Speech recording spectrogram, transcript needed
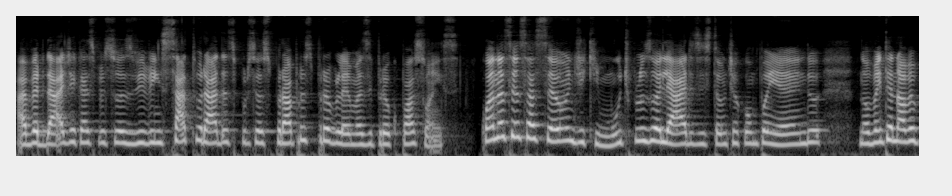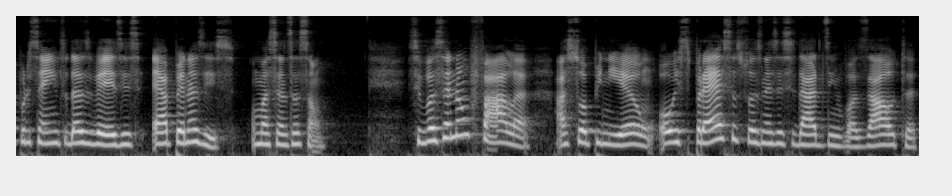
A verdade é que as pessoas vivem saturadas por seus próprios problemas e preocupações. Quando a sensação de que múltiplos olhares estão te acompanhando, 99% das vezes é apenas isso, uma sensação. Se você não fala a sua opinião ou expressa suas necessidades em voz alta,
